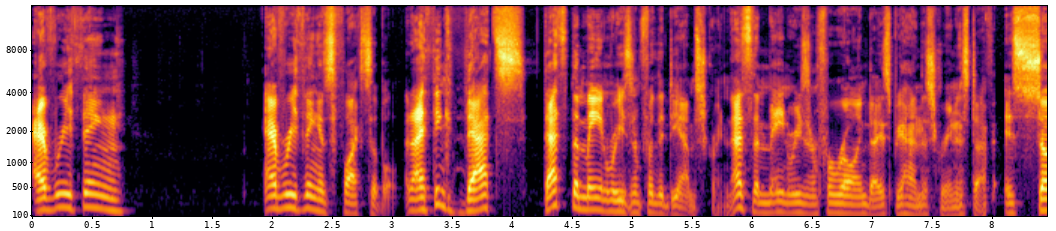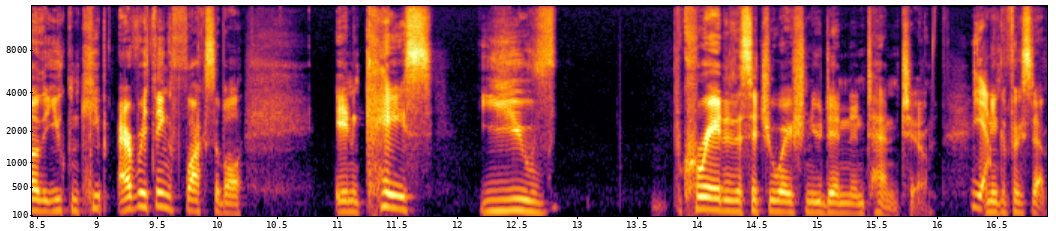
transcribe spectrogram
everything. Everything is flexible, and I think that's that's the main reason for the DM screen. That's the main reason for rolling dice behind the screen and stuff is so that you can keep everything flexible, in case you've created a situation you didn't intend to. Yeah. And you can fix it up.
